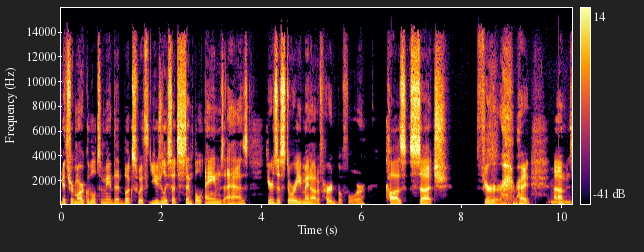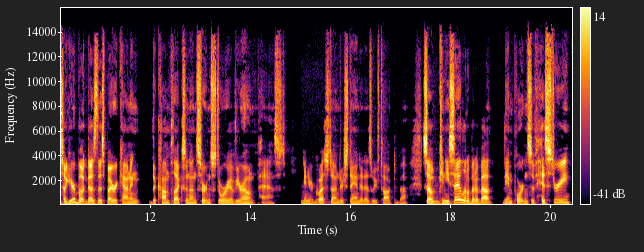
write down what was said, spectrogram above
It's remarkable to me that books with usually such simple aims as here's a story you may not have heard before cause such furor, right? Um, so your book does this by recounting the complex and uncertain story of your own past in your Mhm. quest to understand it, as we've talked about. So, can you Mhm. say a little bit about the importance of history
